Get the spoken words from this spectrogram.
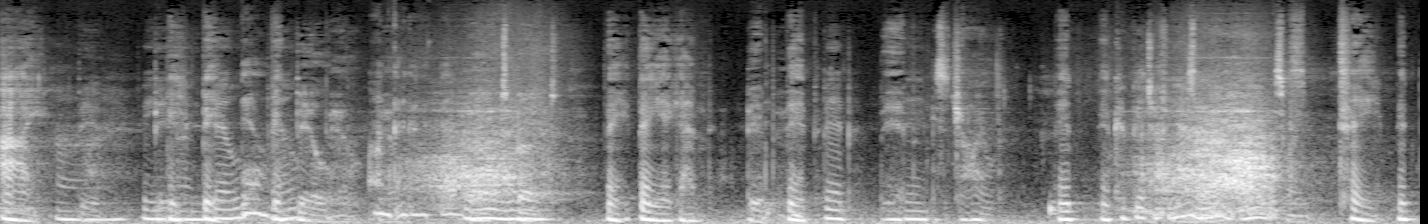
I. B. B. B. Bill. Bill. Bill. Bill. I'm going to go with Bill. Bird. Bird. B. B again. Bib. Bib. Bib. Bib. He's a child. Bib. Bib. Could be a child. Yeah. This one. T. Bib.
